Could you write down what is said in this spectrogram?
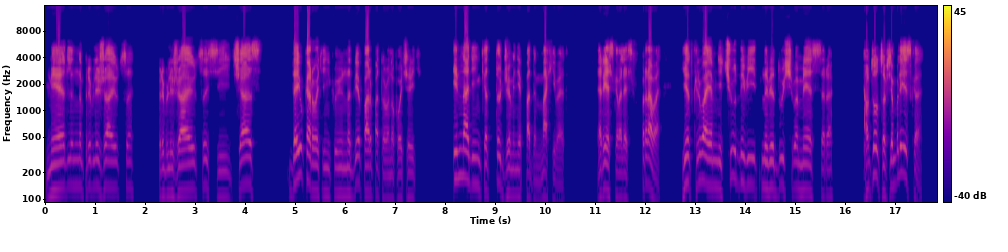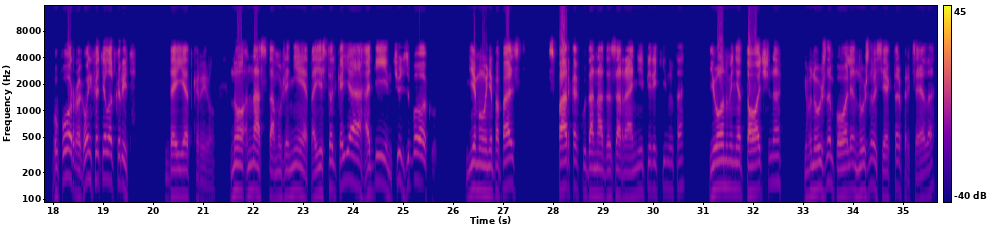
Медленно приближаются, приближаются сейчас. Даю коротенькую на две пары патронов очередь. И Наденька тут же мне подмахивает, резко валясь вправо и открывая мне чудный вид на ведущего мессера. А тот совсем близко, в упор огонь хотел открыть. Да и открыл. Но нас там уже нет, а есть только я, один, чуть сбоку. Ему не попасть. С парка куда надо заранее перекинуто. И он меня точно в нужном поле нужного сектора прицела.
